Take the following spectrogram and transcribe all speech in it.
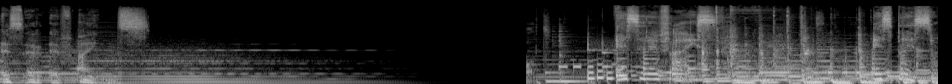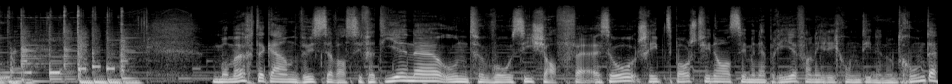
SRF 1. SRF 1 Espresso man möchte gerne wissen, was sie verdienen und wo sie arbeiten. So schreibt die Postfinanz in einem Brief an ihre Kundinnen und Kunden.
